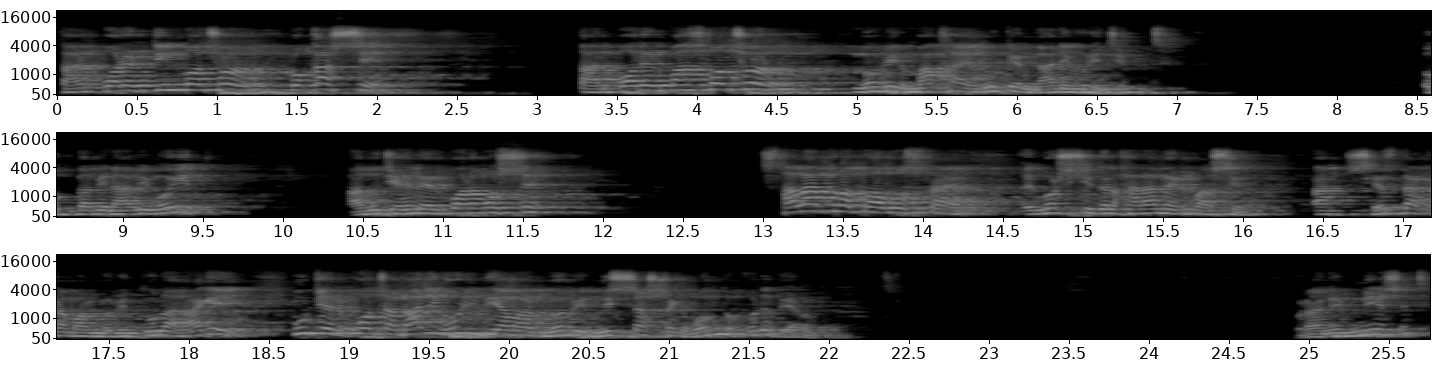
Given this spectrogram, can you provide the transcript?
তারপরের তিন বছর প্রকাশ্যে। তারপরের পাঁচ বছর নবীর মাথায় উটের নারী ঘুরে চেপেছে। উকবাবিন আবি মহিত আবু জেহেলের পরামর্শে সালাতরত অবস্থায় ওই মসজিদুল হারামের পাশে আহ শেষদাটা আমার নবী তোলার আগে উটের পচা নারী ঘুড়ি দিয়ে আমার নবীর নিঃশ্বাসটাকে বন্ধ করে দেওয়া হলো। কোরআন এমনি এসেছে।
